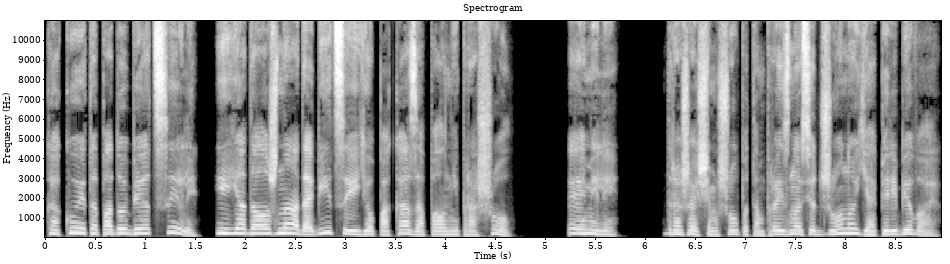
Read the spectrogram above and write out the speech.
какое-то подобие цели, и я должна добиться ее, пока запал не прошел. «Эмили», — дрожащим шепотом произносит Джону, я перебиваю.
